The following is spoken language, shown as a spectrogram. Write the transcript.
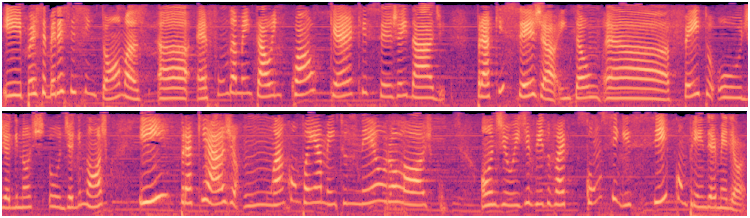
E perceber esses sintomas uh, é fundamental em qualquer que seja a idade para que seja então é, feito o diagnóstico, o diagnóstico e para que haja um acompanhamento neurológico, onde o indivíduo vai conseguir se compreender melhor.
